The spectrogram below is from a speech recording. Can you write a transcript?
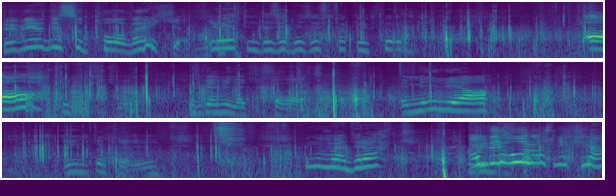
Hur blev du så påverkad? Jag vet inte, alltså jag blev så fucking full. Åh! Nu ska Emilia kissa där alltså. Emilia! Inte okej. Undrar vad jag drack. Om vi håller oss nyktra.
